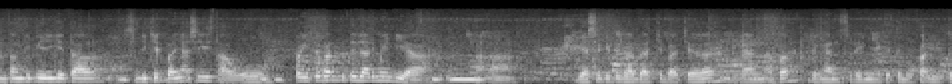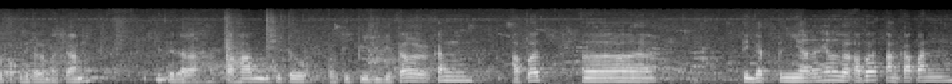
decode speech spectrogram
Tentang TV digital sedikit banyak sih tahu. Oh, itu kan kita dari media. Nah, biasa kita udah baca-baca dengan apa? Dengan seringnya kita buka YouTube apa segala macam. Kita dah paham di situ. TV digital kan apa eh, tingkat penyiarannya apa tangkapan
